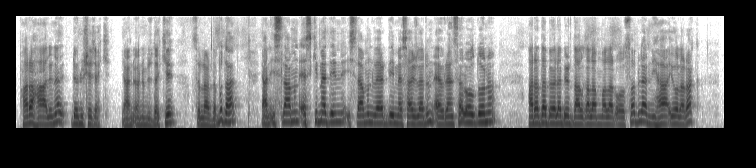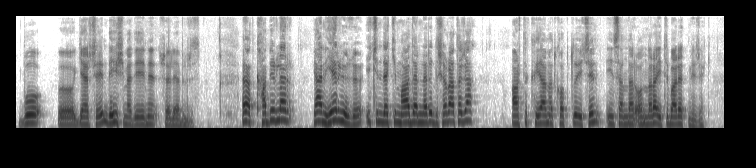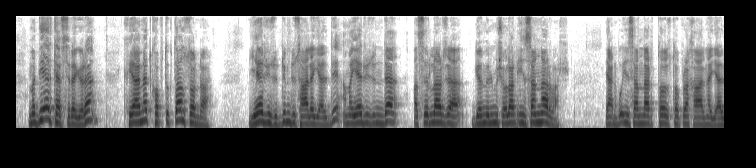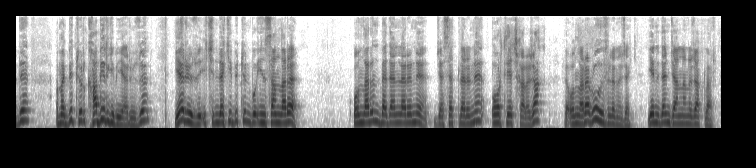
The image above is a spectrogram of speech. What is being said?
para haline dönüşecek. Yani önümüzdeki sırlarda. Bu da yani İslam'ın eskimediğini, İslam'ın verdiği mesajların evrensel olduğunu, arada böyle bir dalgalanmalar olsa bile nihai olarak bu e, gerçeğin değişmediğini söyleyebiliriz. Evet kabirler yani yeryüzü içindeki madenleri dışarı atacak. Artık kıyamet koptuğu için insanlar onlara itibar etmeyecek. Ama diğer tefsire göre kıyamet koptuktan sonra yeryüzü dümdüz hale geldi ama yeryüzünde asırlarca gömülmüş olan insanlar var. Yani bu insanlar toz toprak haline geldi ama bir tür kabir gibi yeryüzü. Yeryüzü içindeki bütün bu insanları onların bedenlerini, cesetlerini ortaya çıkaracak ve onlara ruh üflenecek. Yeniden canlanacaklar.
